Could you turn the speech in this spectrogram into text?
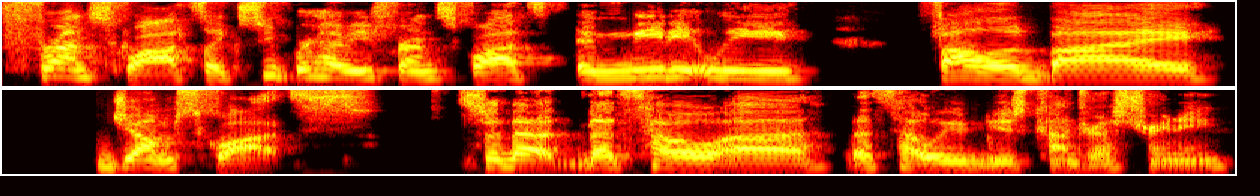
front squats, like super heavy front squats, immediately followed by jump squats. So that that's how uh, that's how we would use contrast training.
